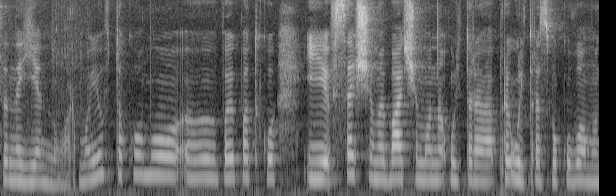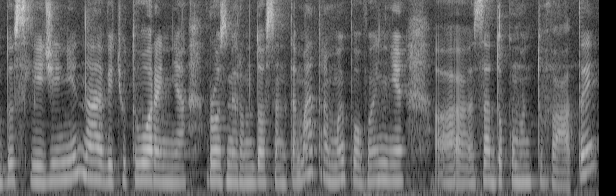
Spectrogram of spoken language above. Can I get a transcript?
це не є нормою в такому випадку. І все, що ми бачимо на ультра, при ультразвуковому дослідженні, навіть утворення розміром до сантиметра, ми повинні е, задокументувати.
